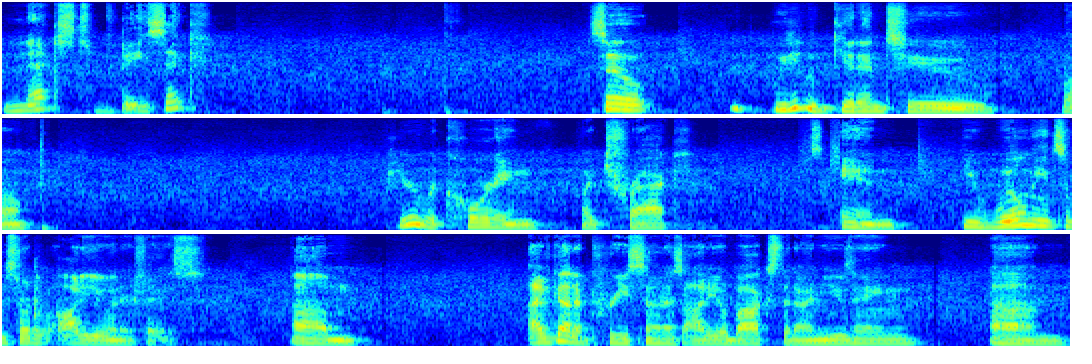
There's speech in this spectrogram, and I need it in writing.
next basic so we didn't get into, well, if you're recording like track in, you will need some sort of audio interface. Um, I've got a PreSonus AudioBox that I'm using Um,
